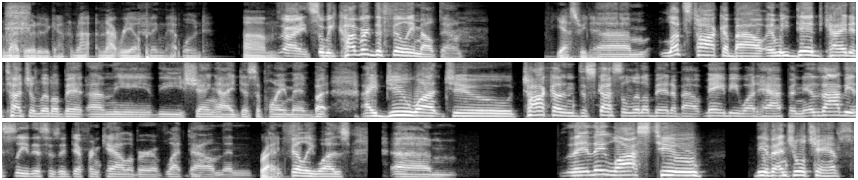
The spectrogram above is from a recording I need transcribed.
I'm not doing it again. I'm not I'm not reopening that wound. Um All right. So we covered the Philly meltdown. Yes, we did. Um, let's talk about, and we did kind of touch a little bit on the the Shanghai disappointment, but I do want to talk and discuss a little bit about maybe what happened. Is obviously this is a different caliber of letdown than than Philly was. Um, they they lost to the eventual champs,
